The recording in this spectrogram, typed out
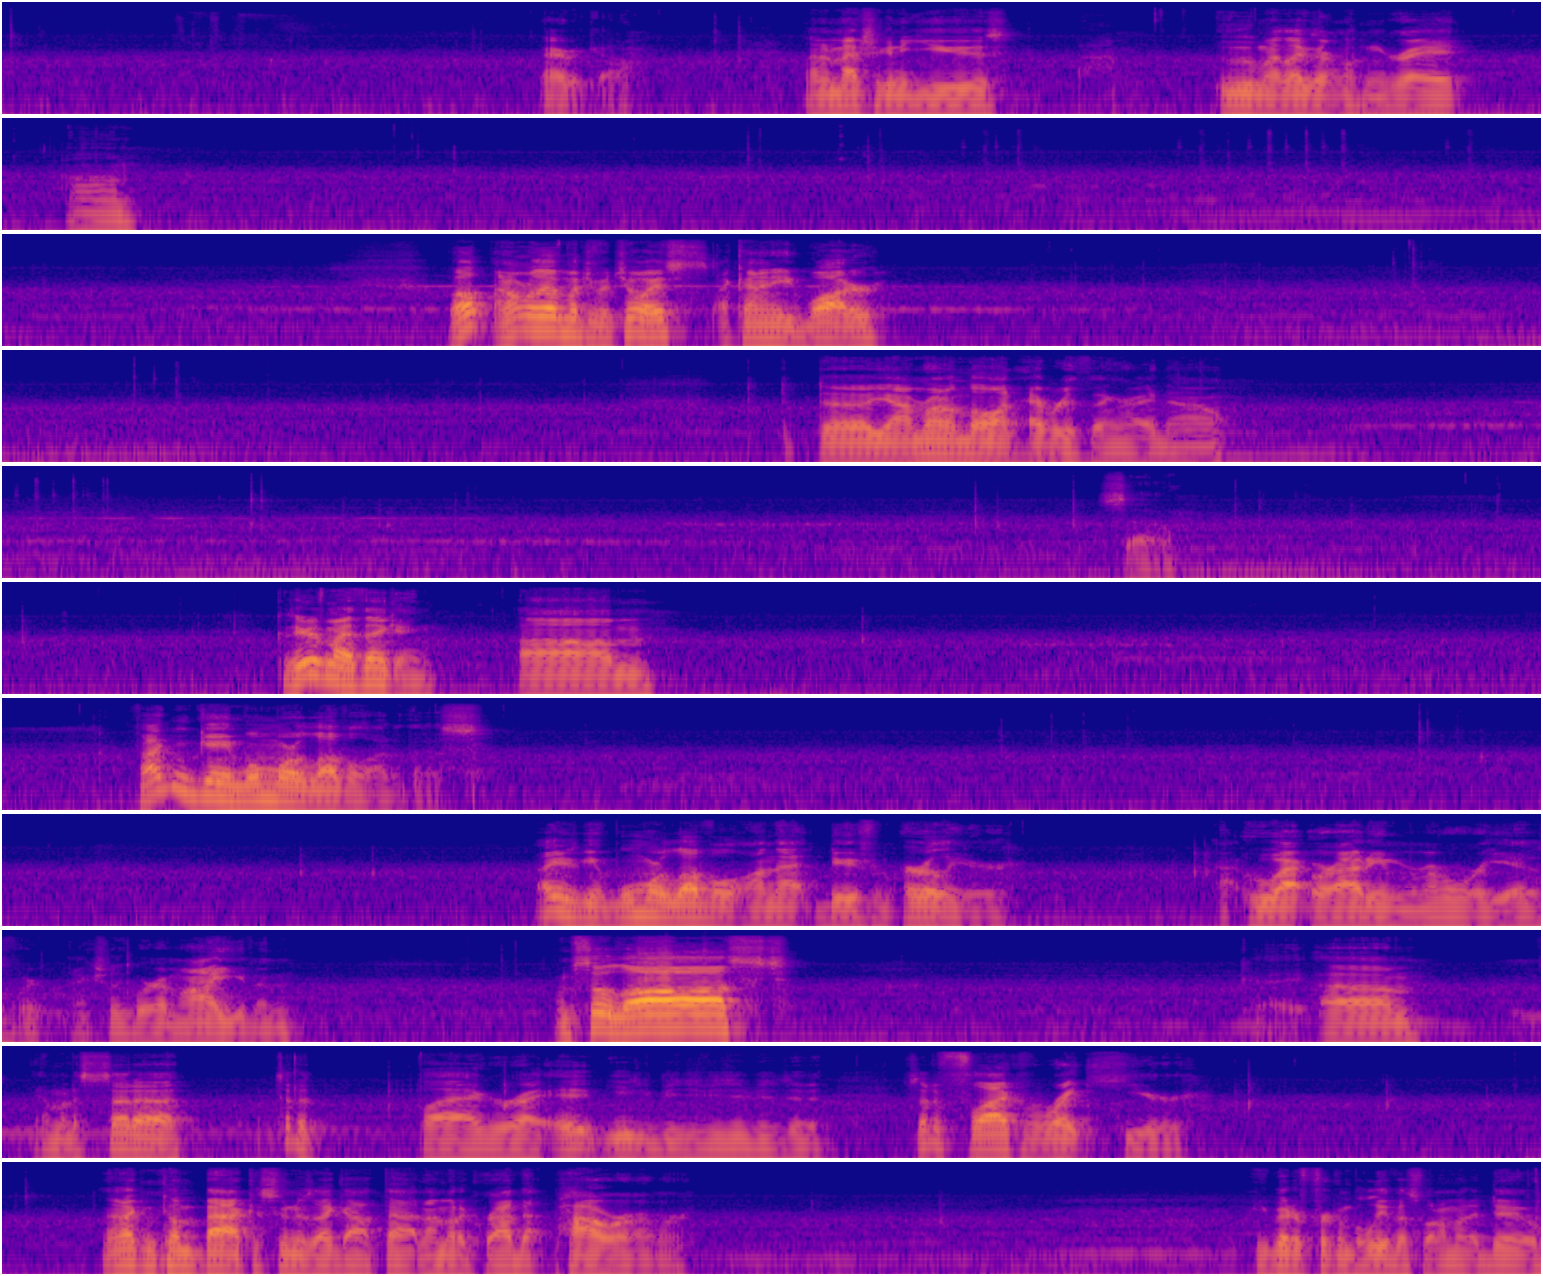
There we go. And I'm actually going to use... Ooh, my legs aren't looking great. Um... Well, I don't really have much of a choice. I kind of need water. Uh, yeah, I'm running low on everything right now. So. Because here's my thinking. Um, if I can gain one more level out of this. I need to get one more level on that dude from earlier. Uh, Who I, or I don't even remember where he is. Where actually, where am I even? I'm so lost. Okay. Um, I'm gonna set a set a flag right. eh, Set a flag right here. Then I can come back as soon as I got that, and I'm gonna grab that power armor. You better freaking believe that's what I'm gonna do.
